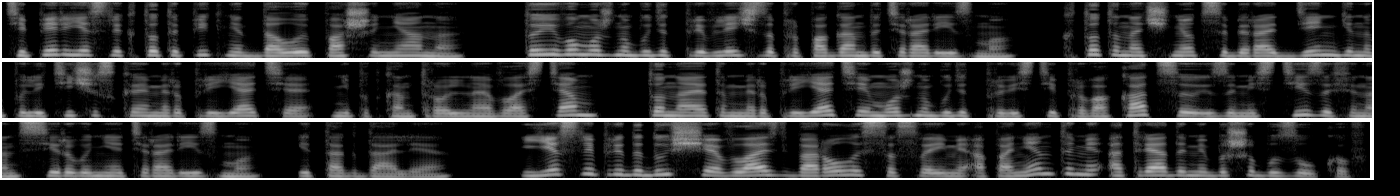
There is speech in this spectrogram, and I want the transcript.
Теперь если кто-то пикнет долой Пашиняна, то его можно будет привлечь за пропаганду терроризма, кто-то начнет собирать деньги на политическое мероприятие, неподконтрольное властям, то на этом мероприятии можно будет провести провокацию и замести за финансирование терроризма, и так далее. Если предыдущая власть боролась со своими оппонентами отрядами башабузуков,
